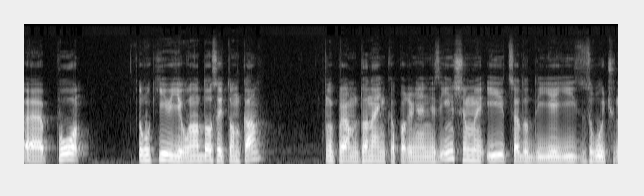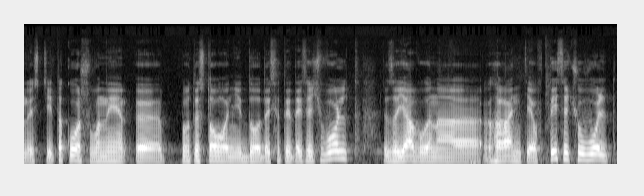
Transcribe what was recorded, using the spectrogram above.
Е, По руків'ї вона досить тонка, ну прям тоненька в порівнянні з іншими, і це додає їй зручності. Також вони е, протестовані до 10 тисяч вольт, заявлена гарантія в 1000 вольт.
